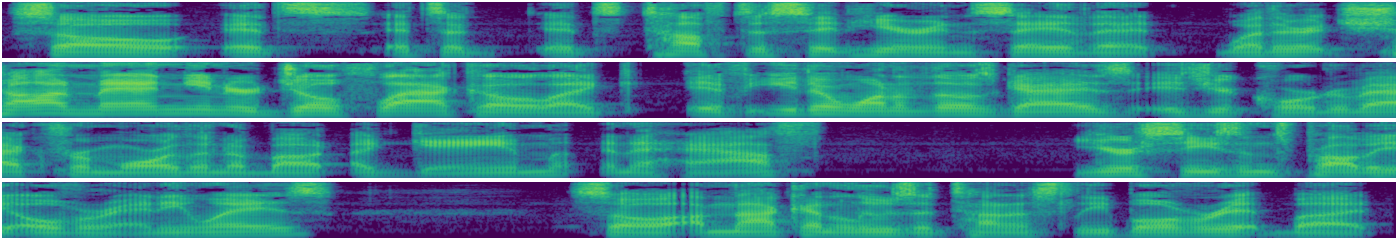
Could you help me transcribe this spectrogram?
So it's it's a it's tough to sit here and say that whether it's Sean Mannion or Joe Flacco, like if either one of those guys is your quarterback for more than about a game and a half, your season's probably over anyways. So I'm not going to lose a ton of sleep over it, but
